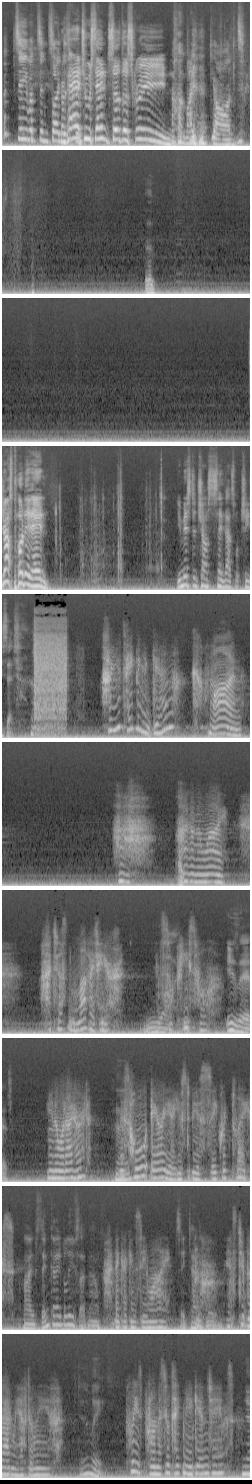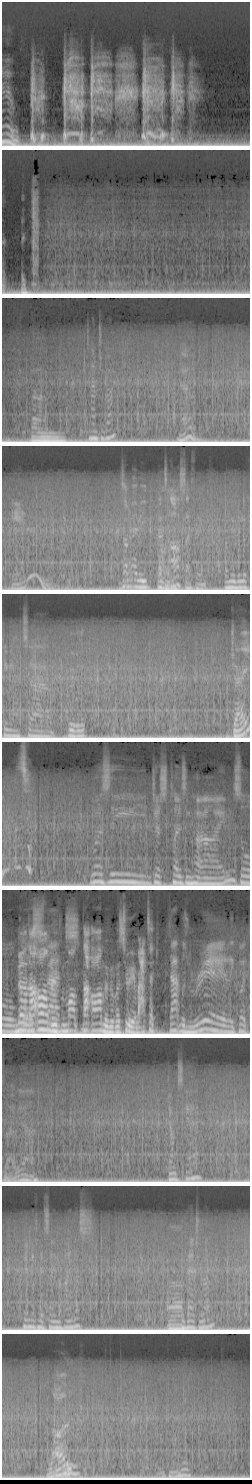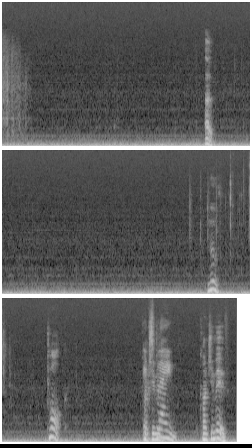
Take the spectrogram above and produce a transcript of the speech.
Let's see what's inside. this Prepare big- to censor the screen. Oh my god. Ooh. Just put it in. You missed a chance to say that's what she said. Are you taping again? Come on. I oh. don't know why. I just love it here. It's so peaceful. Is it? You know what I heard? This whole area used to be a sacred place. I think I believe that now. I think I can see why. Satanic room. It's too bad we have to leave. Do we? Please promise you'll take me again, James. No. Um. I think. When we were looking at uh, we were look James? Was he just closing her eyes or no that arm that... movement Mark, that arm movement was too erratic. That was really quick though yeah. Jump scare? Pyramid head standing behind us. Uh, prepare to run. No. move.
